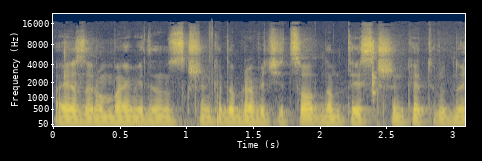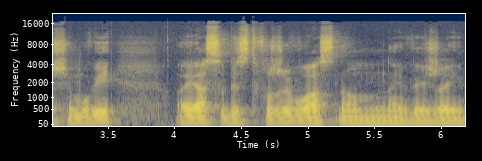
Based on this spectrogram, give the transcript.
A ja zarąbałem jedyną skrzynkę. Dobra, wiecie co? Oddam tej skrzynkę, trudno się mówi. A ja sobie stworzę własną najwyżej.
